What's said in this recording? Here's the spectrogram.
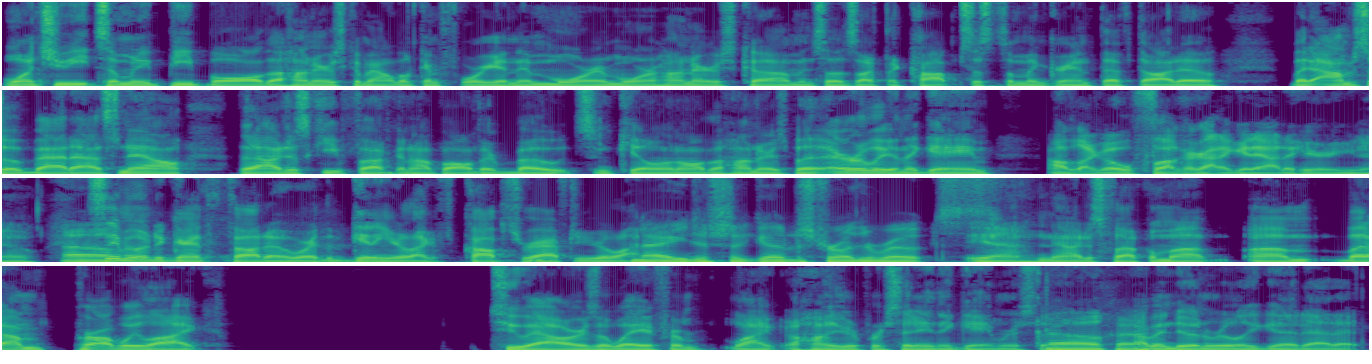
once you eat so many people, all the hunters come out looking for you, and then more and more hunters come, and so it's like the cop system in Grand Theft Auto. But I'm so badass now that I just keep fucking up all their boats and killing all the hunters. But early in the game, I was like, oh fuck, I gotta get out of here. You know, Oh. similar to Grand Theft Auto, where at the beginning you're like, if cops are after you, you're like, now you just go destroy the boats. yeah, now I just fuck them up. Um, but I'm probably like two hours away from like 100 percent of the game or so. Oh, okay. I've been doing really good at it.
